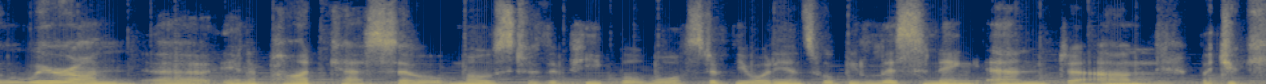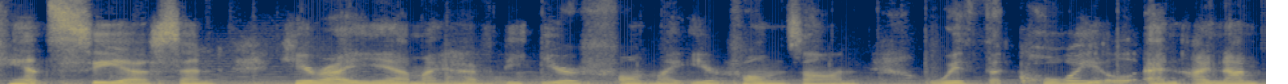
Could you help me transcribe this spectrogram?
we're on uh, in a podcast, so most of the people, most of the audience will be listening, and um, Mhm. but you can't see us. And here I am. I have the earphone, my earphones on, with the coil, and, and I'm,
